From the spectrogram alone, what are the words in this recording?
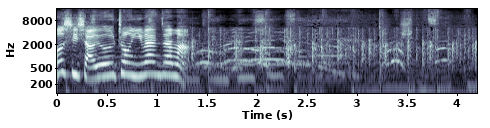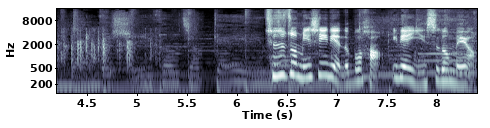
恭喜小优中一万赞了。其实做明星一点都不好，一点隐私都没有。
